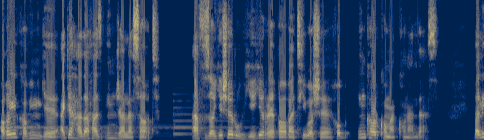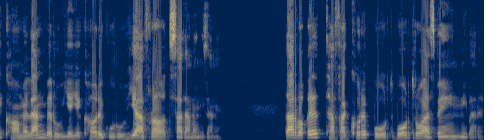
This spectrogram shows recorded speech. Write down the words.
آقای کاوی میگه اگه هدف از این جلسات افزایش روحیه رقابتی باشه. خب این کار کمک کننده است. ولی کاملا به روحیه کار گروهی افراد صدمه می‌زنه. در واقع تفکر برد برد رو از بین می‌بره.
